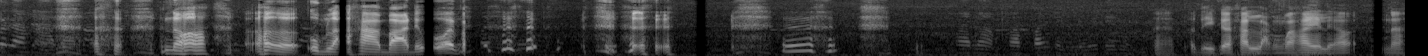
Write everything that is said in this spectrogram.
เวลาหาบ้านเนาะเอออุ้มละห้าบาทเดี๋ยวโอ้ยพาหนักพาไฟกันเยอะเด้ออะตอนนี้ก็หันหลังมาให้แล้วนะ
